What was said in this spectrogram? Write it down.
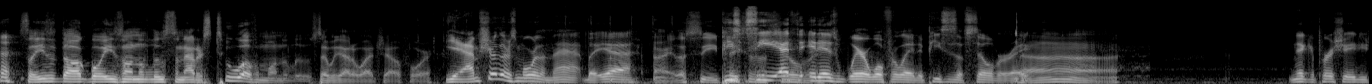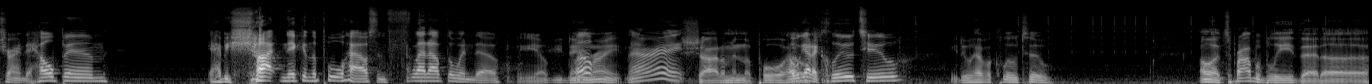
yeah. so he's a dog boy. He's on the loose, and now there's two of them on the loose that we got to watch out for. yeah, I'm sure there's more than that, but yeah. All right, let's see. Piece, Pieces of see, it is werewolf related. Pieces of silver, right? Ah, Nick appreciated you trying to help him. Abby shot Nick in the pool house and fled out the window. yep, you damn Well, right. All right. Shot him in the pool. House. Oh, we got a clue too. We do have a clue too. Oh, it's probably that uh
